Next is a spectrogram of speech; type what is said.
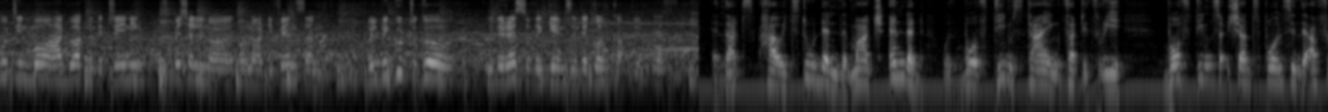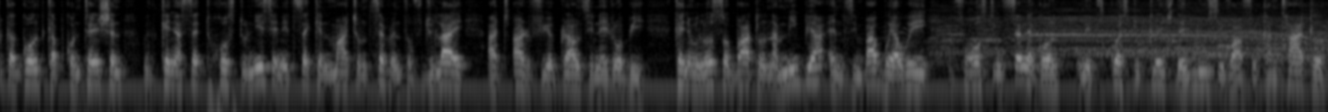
Put in more hard work in the training, especially on our, on our defense, and we'll be good to go with the rest of the games in the Gold Cup. Yeah. Yes. And that's how it stood, and the match ended with both teams tying 33 both teams shared spoils in the Africa Gold Cup contention, with Kenya set to host Tunisia in its second match on 7th of July at RFU grounds in Nairobi. Kenya will also battle Namibia and Zimbabwe away for hosting Senegal in its quest to clinch the elusive African title.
